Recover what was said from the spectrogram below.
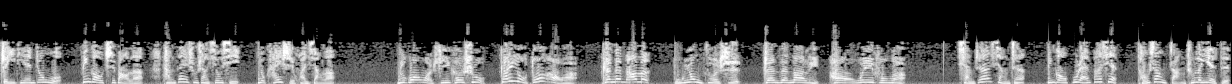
这一天中午，冰狗吃饱了，躺在树上休息，又开始幻想了。如果我是一棵树，该有多好啊！看看他们，不用做事，站在那里，好威风啊！想着想着，冰狗忽然发现头上长出了叶子，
